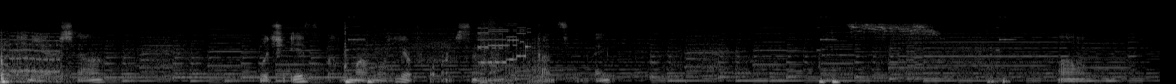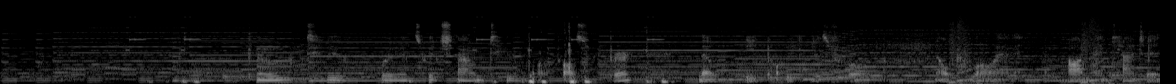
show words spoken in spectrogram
Here, so which is the Pokemon we're here for, so that's something. Let's, out to False Reaper. No, we probably can just roll an Ultra Ball at it on and catch it,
